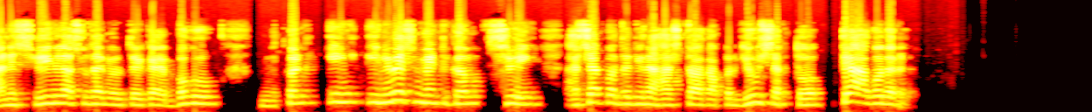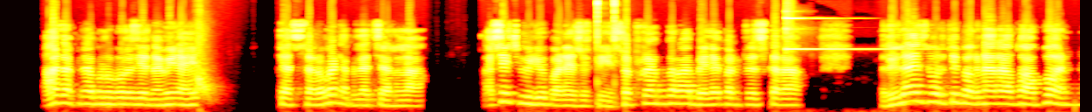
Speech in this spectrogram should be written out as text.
आणि स्विंगला सुद्धा मिळतोय. काय? बघू. पण इन इन्व्हेस्टमेंट कम स्विंग अशा पद्धतीने हा स्टॉक आपण घेऊ शकतो त्या अगोदर. आज आपल्याबरोबर जे नवीन आहेत त्या सर्वांनी आपल्या चॅनलला असेच व्हिडिओ पाहण्यासाठी सबस्क्राईब करा बेल प्रेस करा. रिलायन्स वरती बघणार आहोत आपण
